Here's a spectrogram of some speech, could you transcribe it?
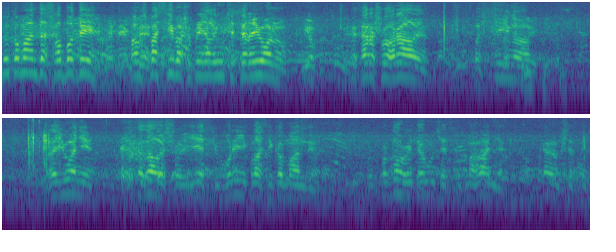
Ну, команда Слободи, вам спасибо, що прийняли участь району. Ви хорошо грали, постійно в районі. Показали, що є в Бурині класні команди. Продовжуйте участь у змаганнях. Хай вам щастить.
